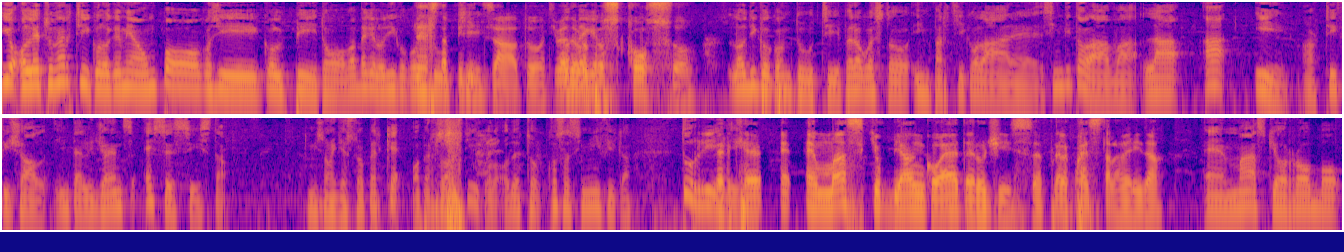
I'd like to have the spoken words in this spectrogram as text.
Io ho letto un articolo che mi ha un po' così colpito, vabbè che lo dico con tutti. Destabilizzato, ti vedo Vabbè proprio scosso. Lo dico con tutti, però questo in particolare si intitolava La AI, Artificial Intelligence, è sessista. Mi sono chiesto perché, ho aperto l'articolo, ho detto cosa significa. Tu ridi, Perché è, è un maschio bianco etero cis, è questa la verità. è maschio, robo,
